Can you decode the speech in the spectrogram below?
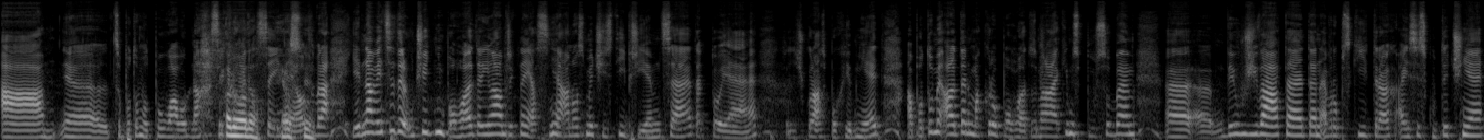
a co potom odpouvá od nás. Ano, ano, zase jiné. To znamená, jedna věc je ten účetní pohled, který vám řekne jasně, ano, jsme čistý příjemce, tak to je, to těžko nás pochybnit. A potom je ale ten makropohled, to znamená, jakým způsobem uh, využíváte ten evropský trh a jestli skutečně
